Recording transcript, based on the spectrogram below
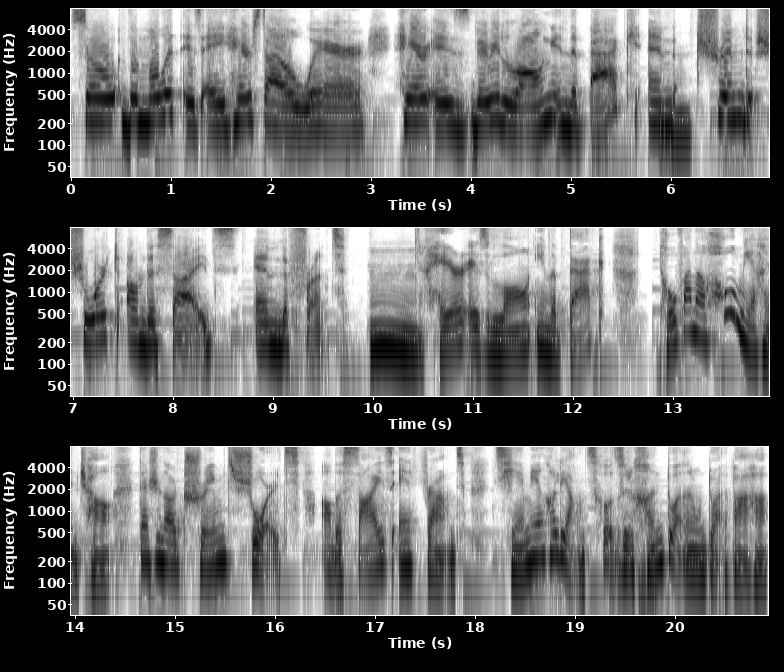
So, the mullet is a hairstyle where hair is very long in the back and trimmed short on the sides and the front. Hair is long in the back， 头发呢后面很长，但是呢 trimmed short on the sides and front，前面和两侧就是很短的那种短发哈。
